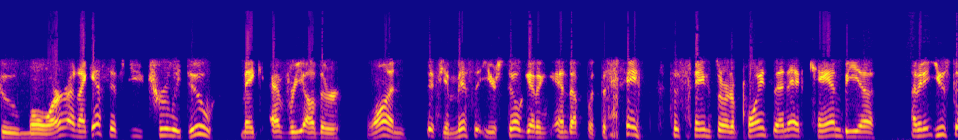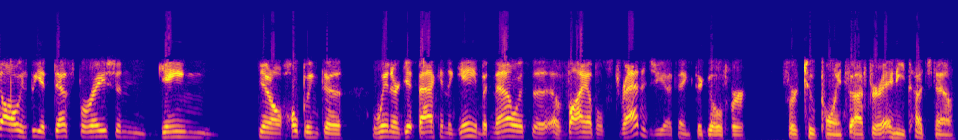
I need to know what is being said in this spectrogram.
two more, and I guess if you truly do make every other one, if you miss it, you're still getting end up with the same the same sort of points, and it can be a. I mean, it used to always be a desperation game, you know, hoping to win or get back in the game. But now it's a, a viable strategy, I think, to go for for two points after any touchdown.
